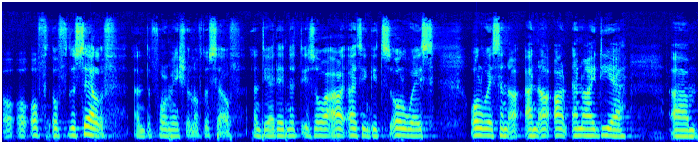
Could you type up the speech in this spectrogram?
of, of the self and the formation of the self and the identity. So I, I think it's always always an an, an idea um,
